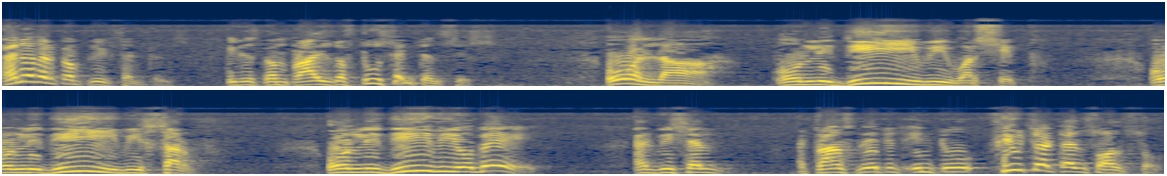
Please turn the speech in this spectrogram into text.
another complete sentence. It is comprised of two sentences. O Allah, only Thee we worship. Only Thee we serve. Only Thee we obey. And we shall translate it into future tense also.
